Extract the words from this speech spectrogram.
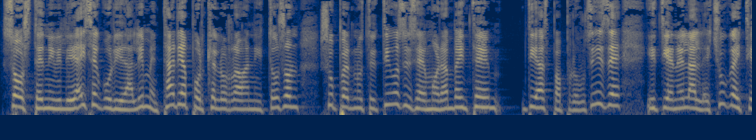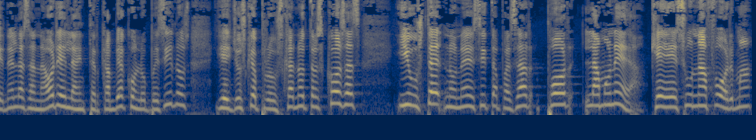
sostenibilidad y seguridad alimentaria porque los rabanitos son súper nutritivos y se demoran 20 días para producirse y tiene la lechuga y tiene la zanahoria y la intercambia con los vecinos y ellos que produzcan otras cosas y usted no necesita pasar por la moneda, que es una forma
